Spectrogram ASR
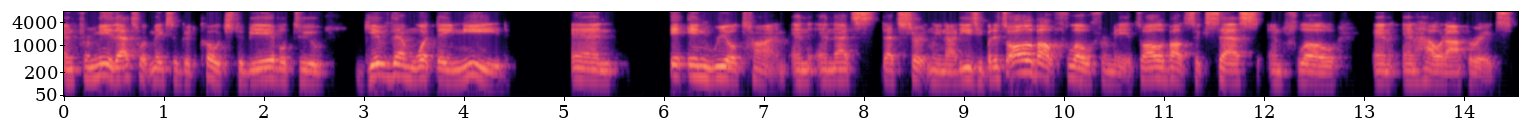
And for me, that's what makes a good coach to be able to give them what they need and in real time and and that's that's certainly not easy but it's all about flow for me it's all about success and flow and and how it operates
